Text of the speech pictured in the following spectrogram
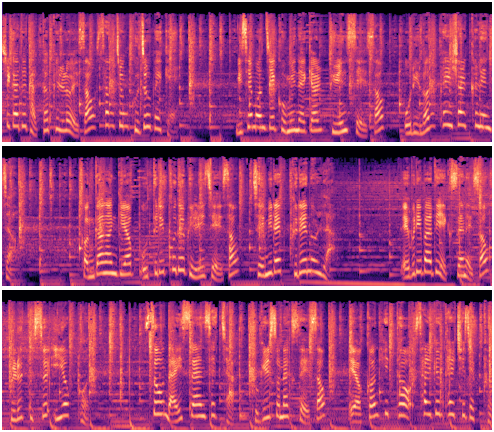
시가드 닥터필로에서 3중 구조 베개 미세먼지 고민 해결 뷰인스에서 all-in-one facial cleanser. 건강한 기업 오트리 푸드 빌리지에서 재미랩 그래놀라. 에브리바디 엑센에서 블루투스 이어폰. 소 nice한 세차 독일 소낙스에서 에어컨 히터 살균 탈취 제품.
